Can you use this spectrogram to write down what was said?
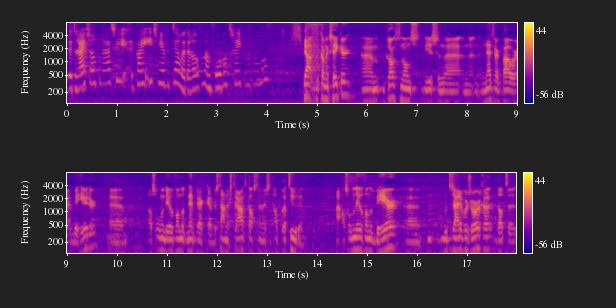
bedrijfsoperatie. Kan je iets meer vertellen daarover? Een voorbeeld geven bijvoorbeeld? Ja, dat kan ik zeker. Um, een klant van ons die is een, een, een netwerkbouwer en beheerder. Uh, als onderdeel van dat netwerk bestaan er straatkasten en er zit apparatuur in. Als onderdeel van het beheer moeten zij ervoor zorgen dat de,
